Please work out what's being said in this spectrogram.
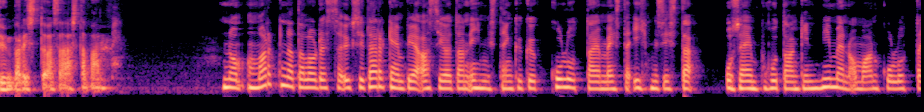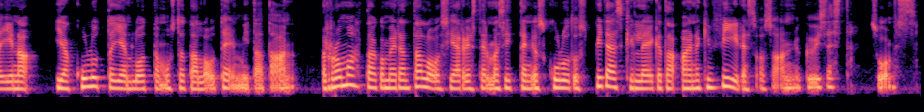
ympäristöä säästävämmin. No markkinataloudessa yksi tärkeimpiä asioita on ihmisten kyky kuluttaa ja meistä ihmisistä usein puhutaankin nimenomaan kuluttajina ja kuluttajien luottamusta talouteen mitataan. Romahtaako meidän talousjärjestelmä sitten, jos kulutus pitäisikin leikata ainakin viidesosaan nykyisestä Suomessa?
